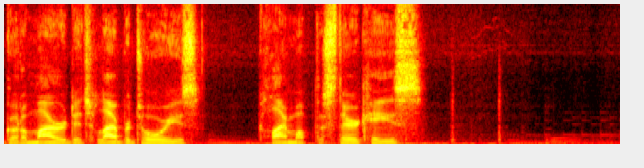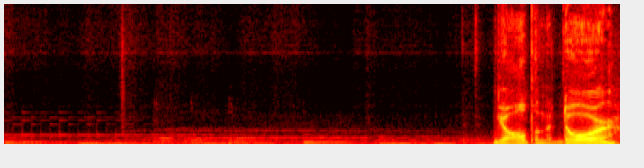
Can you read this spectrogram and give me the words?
go to Meiyerditch Laboratories, climb up the staircase. You'll open the door,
